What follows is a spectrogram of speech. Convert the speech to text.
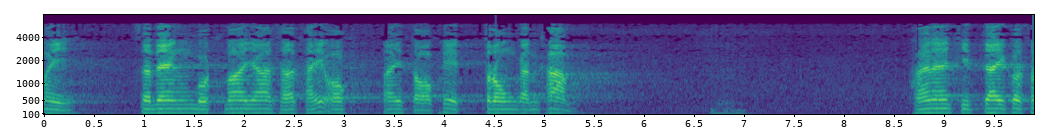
ไม่แสดงบทมายาสาไถออกไปต่อเพศตรงกันข้าม ภายในจิตใจก็ส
